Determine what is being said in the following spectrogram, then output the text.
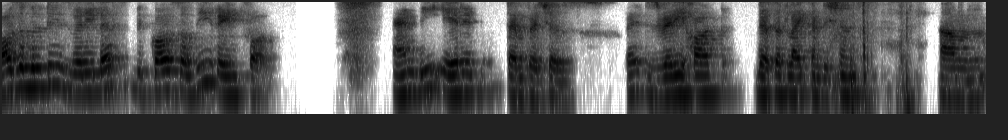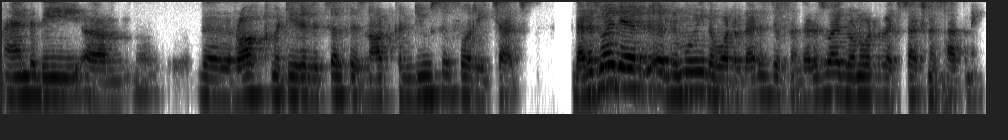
possibility is very less because of the rainfall and the arid temperatures, right? It's very hot desert-like conditions um, and the, um, the rock material itself is not conducive for recharge. That is why they are uh, removing the water. That is different. That is why groundwater extraction is happening.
